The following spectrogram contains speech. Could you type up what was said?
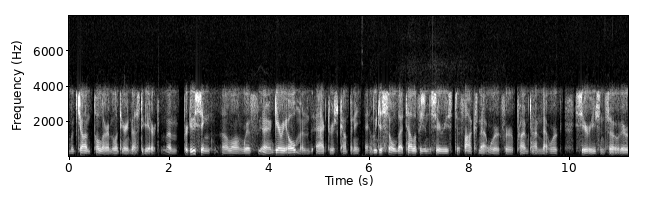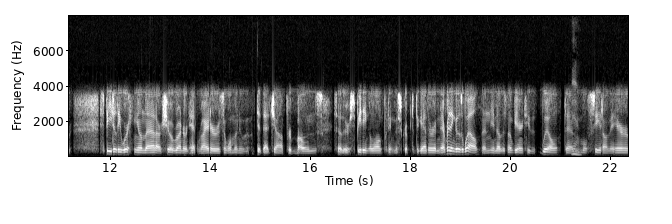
with John Puller, a military investigator. I'm producing along with uh, Gary Oldman, the Actors Company, and we just sold that television series to Fox Network for a primetime network series, and so they're speedily working on that. Our showrunner and head writer is a woman who did that job for Bones. So they're speeding along, putting the script together, and everything goes well. And you know, there's no guarantee that will. Then yeah. we'll see it on the air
